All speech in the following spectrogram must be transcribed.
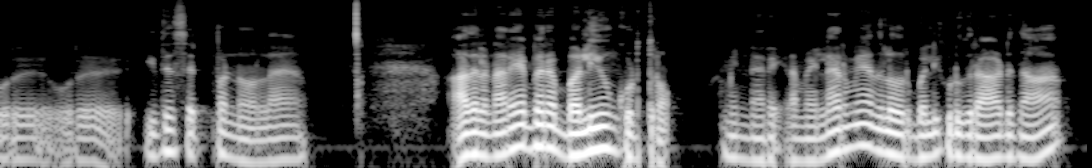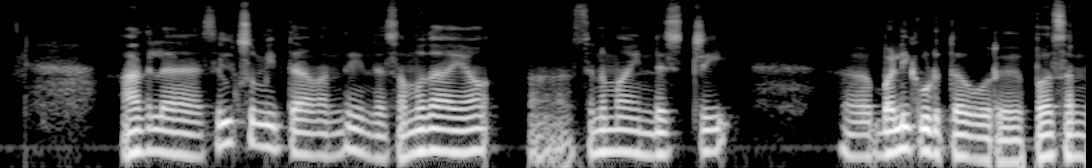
ஒரு ஒரு இதை செட் பண்ணோம்ல அதில் நிறைய பேரை பலியும் கொடுத்துரும். ஐ மீன் நிறைய நம்ம எல்லாருமே அதில் ஒரு பலி கொடுக்குற ஆடு தான். அதில் சில்க் சுமிதா வந்து இந்த சமுதாயம் சினிமா இண்டஸ்ட்ரி பலி கொடுத்த ஒரு பர்சன்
